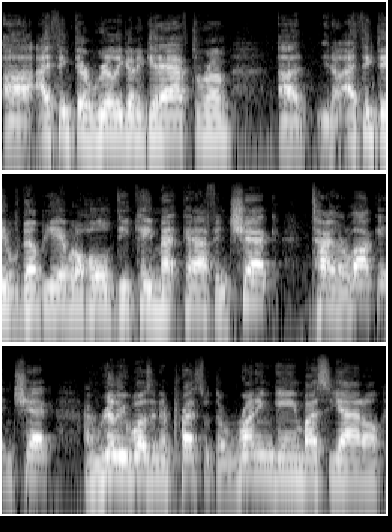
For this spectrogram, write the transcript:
Uh, I think they're really going to get after him. Uh, you know, I think they they'll be able to hold DK Metcalf in check, Tyler Lockett in check. I really wasn't impressed with the running game by Seattle,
